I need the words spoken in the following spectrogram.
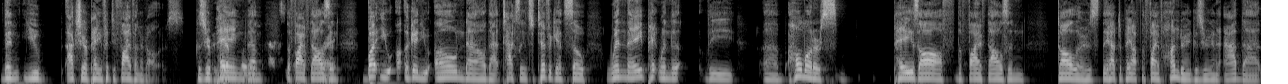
then you actually are paying fifty five hundred dollars because you're paying total them the five thousand. right. But you again, you own now that tax lien certificate. So when they pay, when the the uh, homeowner pays off the five thousand dollars, they have to pay off the five hundred because you're going to add that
